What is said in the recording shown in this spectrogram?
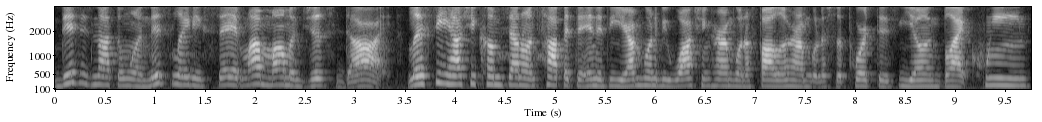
This is not the one. This lady said, My mama just died. Let's see how she comes out on top at the end of the year. I'm going to be watching her. I'm going to follow her. I'm going to support this young black queen.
